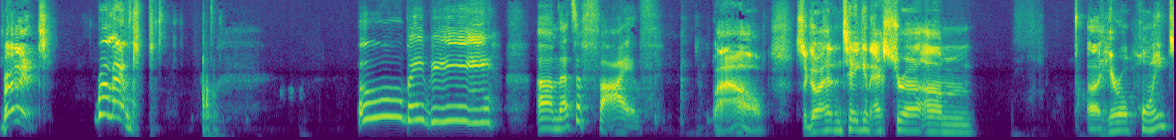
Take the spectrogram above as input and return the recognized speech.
Brilliant. Brilliant. Oh, baby. Um, that's a five. Wow. So go ahead and take an extra um a hero point.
